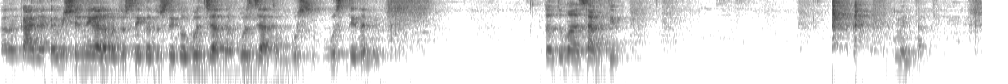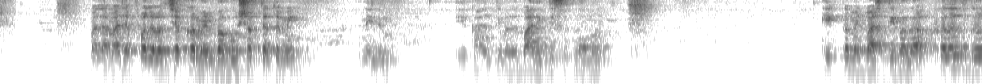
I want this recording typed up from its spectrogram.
कारण काय ना काय विषय निघाला मग दुसरीकडे दुसरीकडे घुस जात घुस जातो घुस घुसते ना मी. तर तुम्हाला सांगते. एक मिनटं मला माझ्या फॉलोअरच्या कमेंट बघू शकता तुम्ही. मी हे घालते मला बारीक दिसत नाही म्हणून. एक कमेंट वाचते बघा. खरंच ग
